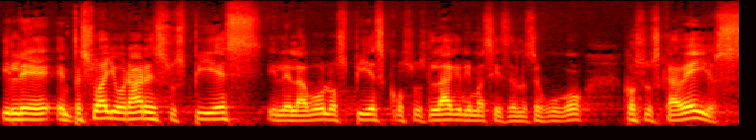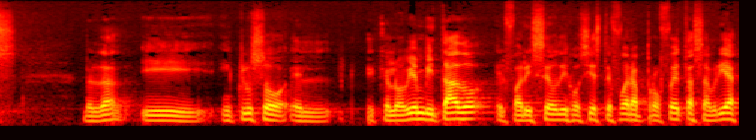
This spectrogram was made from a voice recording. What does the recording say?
y le empezó a llorar en sus pies y le lavó los pies con sus lágrimas y se los enjugó con sus cabellos, ¿verdad? Y incluso el que lo había invitado, el fariseo dijo, si este fuera profeta, sabría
